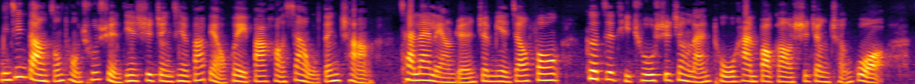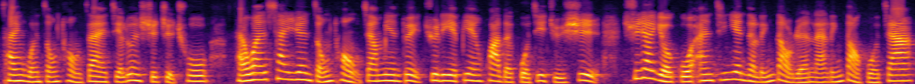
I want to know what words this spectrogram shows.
民进党总统初选电视政见发表会八号下午登场，蔡赖两人正面交锋，各自提出施政蓝图和报告施政成果。蔡英文总统在结论时指出，台湾下一任总统将面对剧烈变化的国际局势，需要有国安经验的领导人来领导国家，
